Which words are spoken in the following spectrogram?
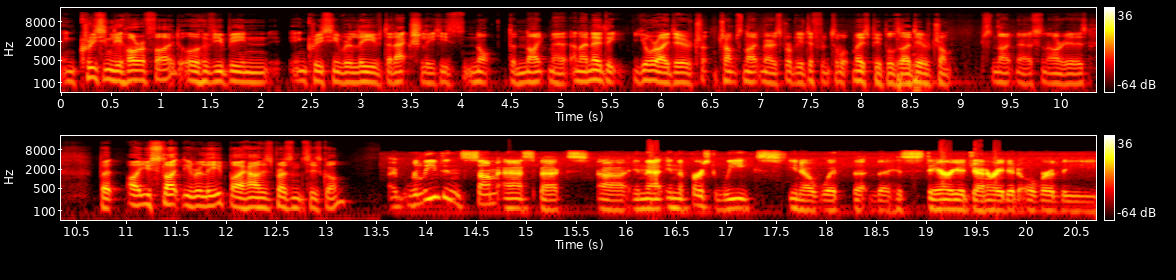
increasingly horrified, or have you been increasingly relieved that actually he's not the nightmare? And I know that your idea of Trump's nightmare is probably different to what most people's idea of Trump's nightmare scenario is. But are you slightly relieved by how his presidency's gone? I'm relieved in some aspects uh, in that in the first weeks you know with the, the hysteria generated over the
